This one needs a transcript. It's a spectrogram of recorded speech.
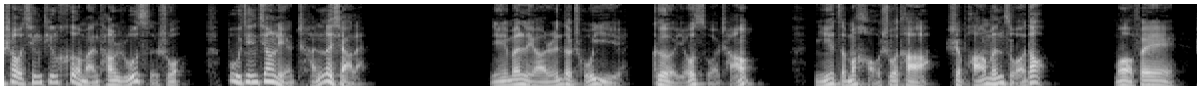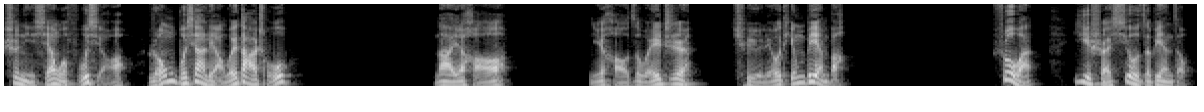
少卿听贺满堂如此说，不禁将脸沉了下来。你们两人的厨艺各有所长，你怎么好说他是旁门左道？莫非是你嫌我府小，容不下两位大厨？那也好。你好自为之，去留听便吧。说完，一甩袖子便走。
